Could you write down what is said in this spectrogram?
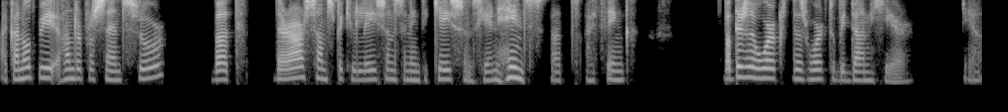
I cannot be hundred percent sure, but there are some speculations and indications here and hints that I think. But there's a work. There's work to be done here. Yeah.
